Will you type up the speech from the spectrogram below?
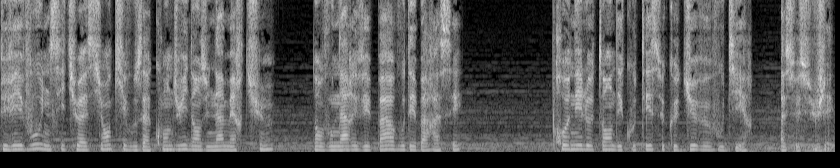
Vivez-vous une situation qui vous a conduit dans une amertume dont vous n'arrivez pas à vous débarrasser? Prenez le temps d'écouter ce que Dieu veut vous dire à ce sujet.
